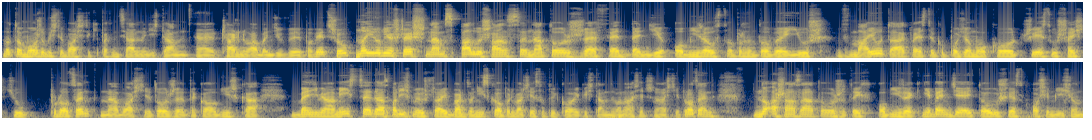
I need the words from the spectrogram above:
no to może być to właśnie taki potencjalny gdzieś tam e, czarny łabędź w powietrzu. No i również też nam spadły szanse na to, że Fed będzie obniżał 100% już w maju, tak? To jest tego poziomu około 36% na właśnie to, że taka obniżka będzie miała miejsce. Teraz spadliśmy już tutaj bardzo nisko, ponieważ jest to tylko jakieś tam 12-13%. No a szansa na to, że tych obniżek nie będzie, to już jest 85%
